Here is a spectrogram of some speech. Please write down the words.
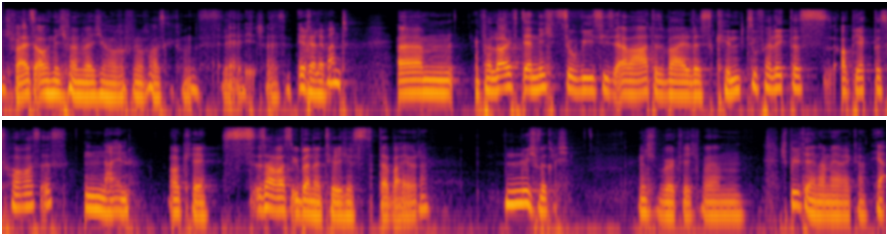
Ich weiß auch nicht, wann welcher Horrorfilm rausgekommen ist. Das ist echt scheiße. Irrelevant. Ähm, verläuft der nicht so, wie es sich erwartet, weil das Kind zufällig das Objekt des Horrors ist? Nein. Okay. Es ist aber was Übernatürliches dabei, oder? Nicht wirklich. Nicht wirklich. Ähm, spielt er in Amerika? Ja.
